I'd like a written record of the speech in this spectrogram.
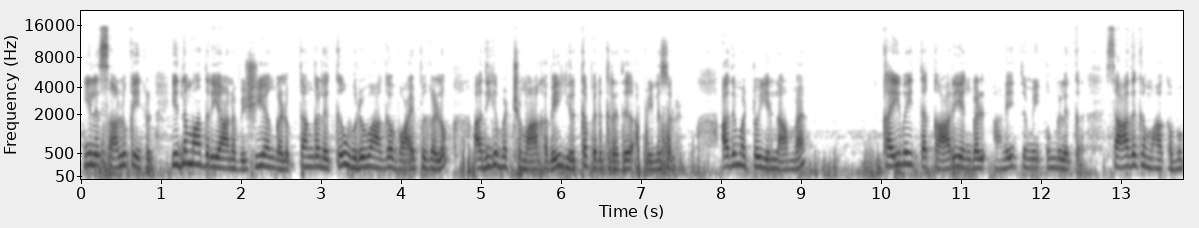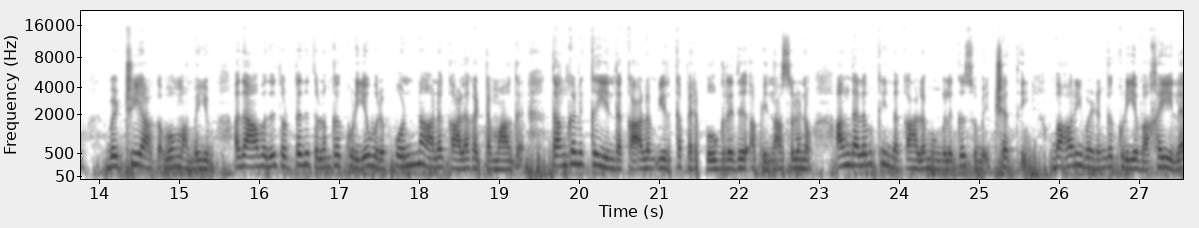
இல்லை சலுகைகள் இந்த மாதிரியான விஷயங்களும் தங்களுக்கு உருவாக வாய்ப்புகளும் அதிகபட்சமாகவே இருக்கப்பெறுகிறது அப்படின்னு சொல்லணும். அது மட்டும் இல்லாமல் கை வைத்த காரியங்கள் அனைத்துமே உங்களுக்கு சாதகமாகவும் வெற்றியாகவும் அமையும். அதாவது தொட்டது துளங்கக்கூடிய ஒரு பொன்னான காலகட்டமாக தங்களுக்கு இந்த காலம் இருக்க பெறப்போகிறது அப்படின்னு தான் சொல்லணும். அந்த அளவுக்கு இந்த காலம் உங்களுக்கு சுபிட்சத்தை பாரி வழங்கக்கூடிய வகையில்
